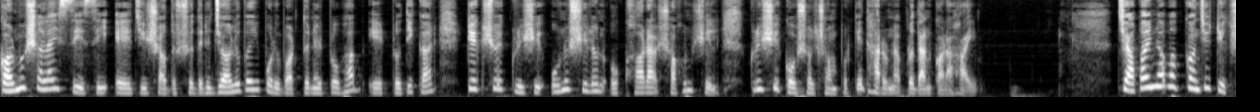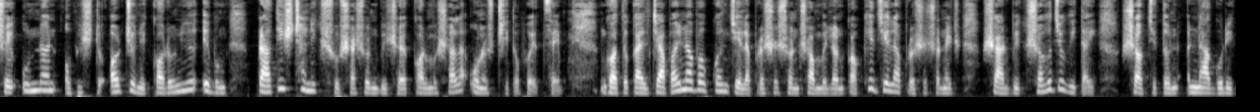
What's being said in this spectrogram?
কর্মশালায় সিসিএজি সদস্যদের জলবায়ু পরিবর্তনের প্রভাব, এর প্রতিকার, টেকসই কৃষি অনুশীলন ও খরা সহনশীল কৃষি কৌশল সম্পর্কে ধারণা প্রদান করা হয়। চাঁপাইনবাবগঞ্জে টেকসই উন্নয়ন অভিষ্ট অর্জনে করণীয় এবং প্রাতিষ্ঠানিক সুশাসন বিষয়ক কর্মশালা অনুষ্ঠিত হয়েছে। গতকাল চাঁপাইনবাবগঞ্জ জেলা প্রশাসন সম্মেলন কক্ষে জেলা প্রশাসনের সার্বিক সহযোগিতায় সচেতন নাগরিক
